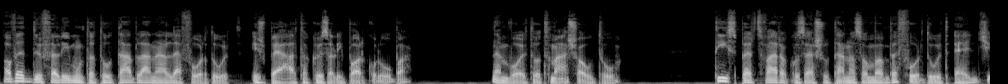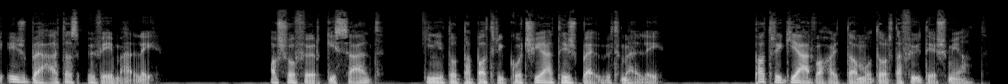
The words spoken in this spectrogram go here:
A veddő felé mutató táblánál lefordult, és beállt a közeli parkolóba. Nem volt ott más autó. Tíz perc várakozás után azonban befordult egy, és beállt az övé mellé. A sofőr kiszállt, kinyitotta Patrik kocsiját, és beült mellé. Patrik járva hagyta a motort a fűtés miatt.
